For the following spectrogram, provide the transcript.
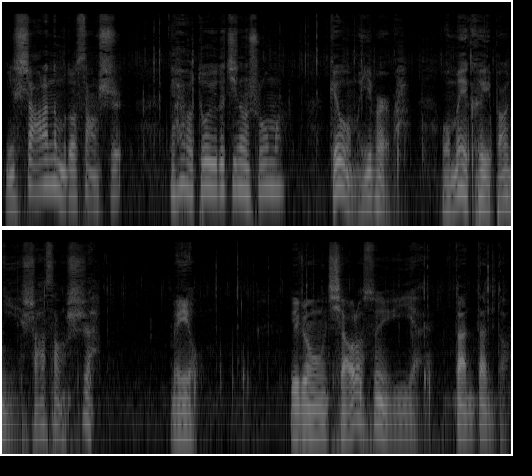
你杀了那么多丧尸，你还有多余的技能书吗？给我们一本吧，我们也可以帮你杀丧尸啊。”没有。岳仲瞧了孙宇一眼，淡淡道：“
